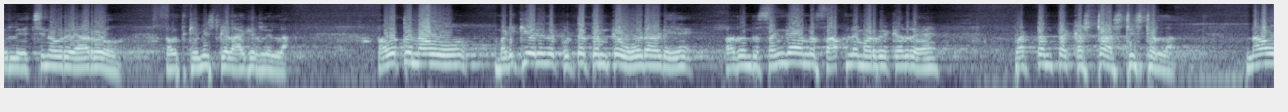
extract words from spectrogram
ಇಲ್ಲಿ ಹೆಚ್ಚಿನವರು ಯಾರು ಅವತ್ತು ಕೆಮಿಸ್ಟ್ಗಳಾಗಿರಲಿಲ್ಲ. ಅವತ್ತು ನಾವು ಮಡಿಕೇರಿಯಿಂದ ಕೊಟ್ಟ ತನಕ ಓಡಾಡಿ ಅದೊಂದು ಸಂಘವನ್ನು ಸ್ಥಾಪನೆ ಮಾಡಬೇಕಾದ್ರೆ ಪಟ್ಟಂತ ಕಷ್ಟ ಅಷ್ಟಿಷ್ಟಲ್ಲ. ನಾವು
